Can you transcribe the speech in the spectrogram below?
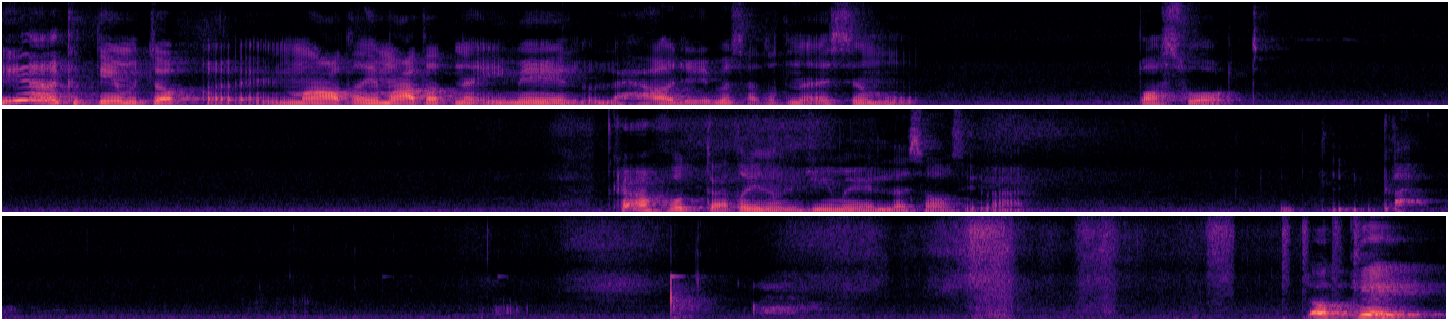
هي أنا كنت متوقع يعني ما اعطى هي ما أعطتنا إيميل ولا حاجة هي بس أعطتنا اسم و password كان المفروض تعطينا ال Gmail الأساسي بعد. Okay.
